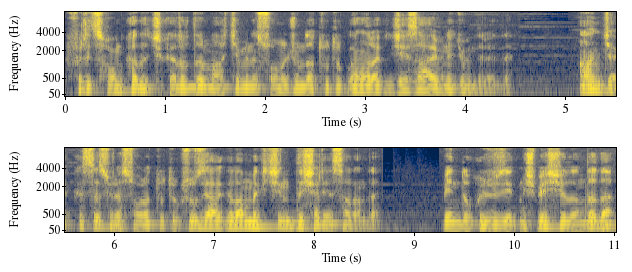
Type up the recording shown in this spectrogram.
Fritz Honka'da çıkarıldığı mahkemenin sonucunda tutuklanarak cezaevine gönderildi. Ancak kısa süre sonra tutuksuz yargılanmak için dışarıya salındı. 1975 yılında da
